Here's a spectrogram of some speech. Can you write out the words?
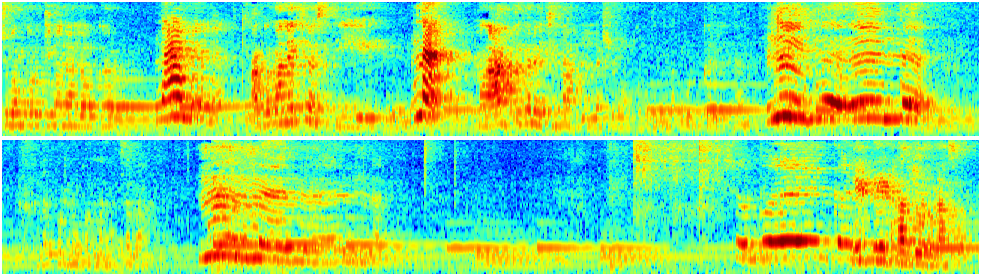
शुभम करोती म्हणा लवकर. अगं म्हणायची असती मग आरती करायची ना आपल्याला शुभम करोती म्हणा. कुठ करेल ना? लवकर लवकर म्हणा चला. नीट नीट हात जोडून असं.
